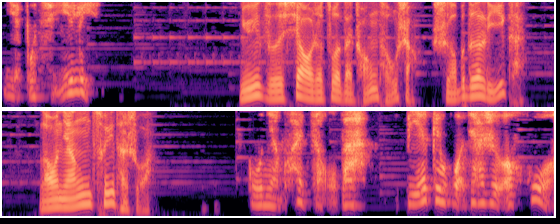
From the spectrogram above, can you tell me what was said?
也不吉利。”女子笑着坐在床头上，舍不得离开。老娘催她说：“姑娘，快走吧，别给我家惹祸。”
